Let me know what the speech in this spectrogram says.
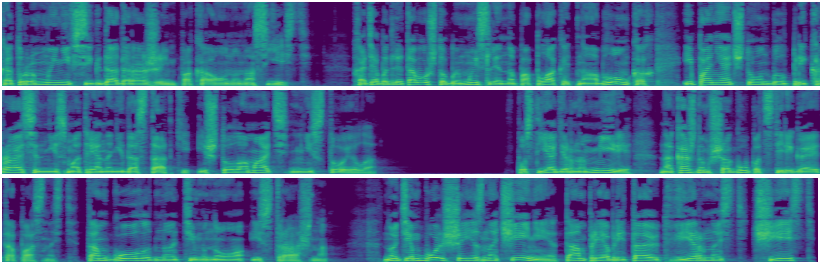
которым мы не всегда дорожим, пока он у нас есть хотя бы для того, чтобы мысленно поплакать на обломках и понять, что он был прекрасен, несмотря на недостатки, и что ломать не стоило. В постъядерном мире на каждом шагу подстерегает опасность. Там голодно, темно и страшно. Но тем большее значение там приобретают верность, честь,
